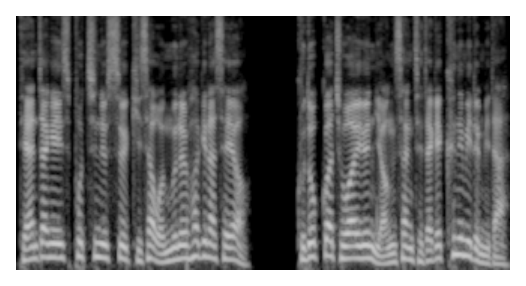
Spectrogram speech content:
대한장애인 스포츠 뉴스 기사 원문을 확인하세요. 구독과 좋아요는 영상 제작에 큰 힘이 됩니다.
